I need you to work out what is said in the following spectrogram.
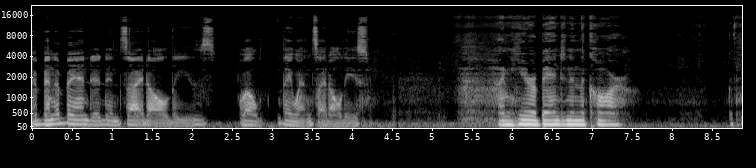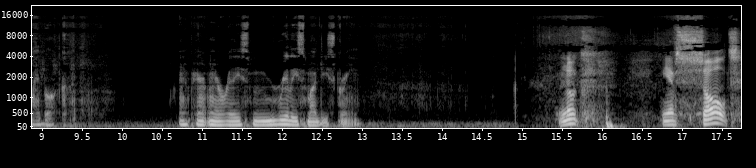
I've been abandoned inside Aldi's. Well, they went inside Aldi's. I'm here abandoned in the car with my book. And apparently a really, really smudgy screen. Look, we have salt.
